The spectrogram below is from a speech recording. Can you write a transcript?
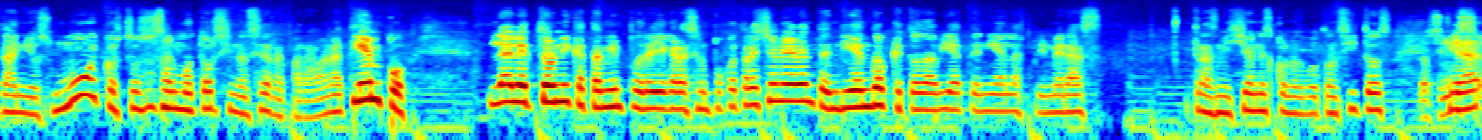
daños muy costosos al motor si no se reparaban a tiempo. La electrónica también podría llegar a ser un poco traicionera, entendiendo que todavía tenían las primeras transmisiones con los botoncitos, Los que era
